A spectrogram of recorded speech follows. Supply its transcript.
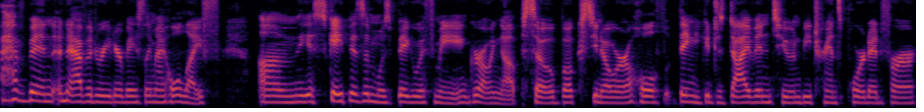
have been an avid reader basically my whole life. Um, the escapism was big with me growing up. So books, you know, were a whole thing you could just dive into and be transported for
